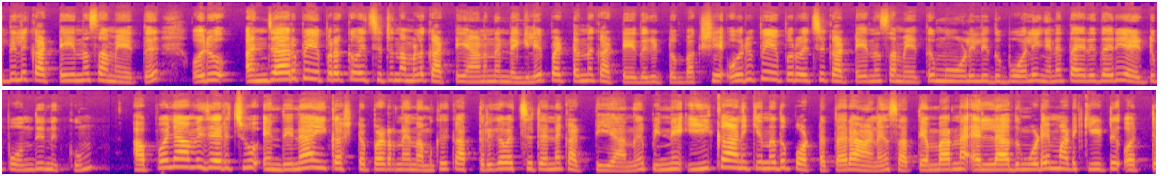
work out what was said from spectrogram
ഇതിൽ കട്ട് ചെയ്യുന്ന സമയത്ത് ഒരു അഞ്ചാറ് പേപ്പറൊക്കെ വെച്ചിട്ട് നമ്മൾ കട്ട് ചെയ്യുകയാണെന്നുണ്ടെങ്കിൽ പെട്ടെന്ന് കട്ട് ചെയ്ത് കിട്ടും. പക്ഷേ ഒരു പേപ്പർ വെച്ച് കട്ട് ചെയ്യുന്ന സമയത്ത് മുകളിൽ ഇതുപോലെ ഇങ്ങനെ തരിതരിയായിട്ട് പൊന്തി നിൽക്കും അപ്പോൾ ഞാൻ വിചാരിച്ചു എന്തിനാ ഈ കഷ്ടപ്പെടണേ? നമുക്ക് കത്രിക വെച്ചിട്ട് തന്നെ കട്ട് ചെയ്യാന്ന്. പിന്നെ ഈ കാണിക്കുന്നത് പൊട്ടത്തരാണ്. സത്യം പറഞ്ഞാൽ എല്ലാതും കൂടെ മടക്കിയിട്ട് ഒറ്റ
